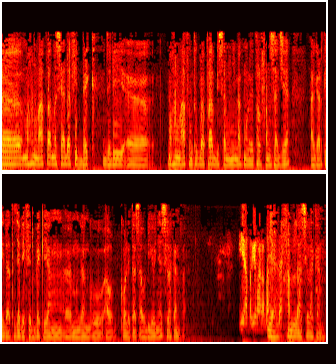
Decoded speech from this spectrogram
Uh, mohon maaf Pak, masih ada feedback. Jadi uh, mohon maaf untuk Bapak bisa menyimak melalui telepon saja agar tidak terjadi feedback yang uh, mengganggu kualitas audionya. Silakan Pak. Iya, bagaimana Pak? Ya, alhamdulillah silakan.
